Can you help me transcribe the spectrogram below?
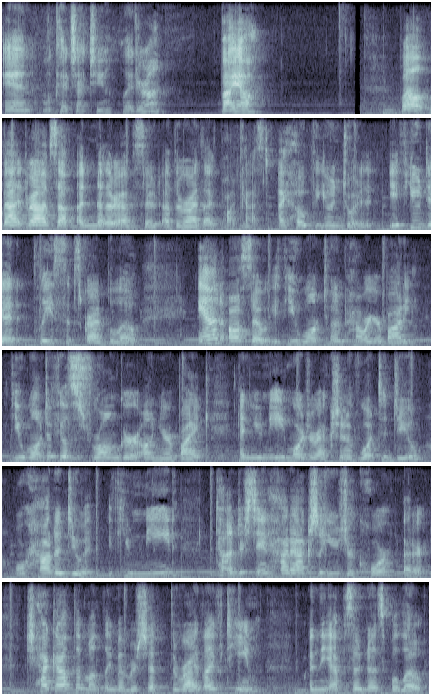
and we'll catch at you later on. Bye, y'all. Well, that wraps up another episode of the Ride Life podcast. I hope that you enjoyed it. If you did, please subscribe below. And also, if you want to empower your body, you want to feel stronger on your bike and you need more direction of what to do or how to do it, if you need to understand how to actually use your core better, check out the monthly membership, the Ride Life team, in the episode notes below.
